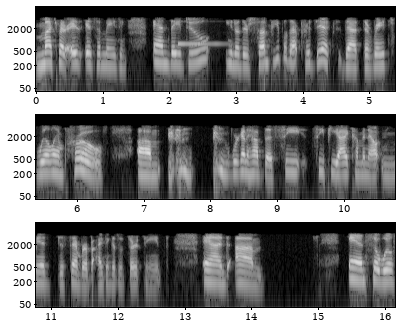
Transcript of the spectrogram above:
much better. It, it's amazing. And they do, you know, there's some people that predict that the rates will improve. Um, we're going to have the C, CPI coming out in mid-December, but I think it's the 13th. And um, and so we'll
